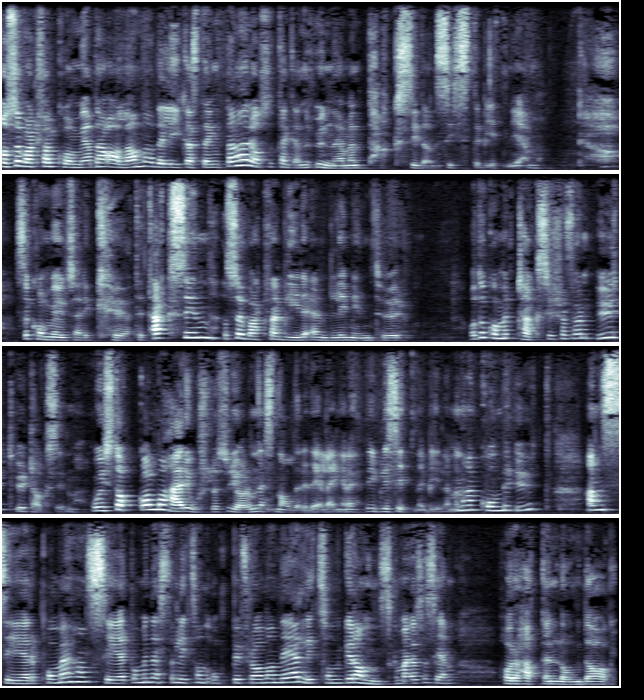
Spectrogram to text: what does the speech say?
Og så i hvert fall kom jeg til Arlanda, det er like stengt der, og så tenker jeg nå unner jeg meg en taxi den siste biten hjem. Så kommer jeg ut, så er det kø til taxien, og så i hvert fall blir det endelig min tur. Og da kommer taxisjåføren ut ur taxien. Og i Stockholm og her i Oslo så gjør de nesten aldri det lenger. De blir sittende i bilen. Men han kommer ut, han ser på meg, han ser på meg nesten litt sånn oppifra og ned, litt sånn gransker meg, og så sier han 'Har du hatt en lang dag?'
